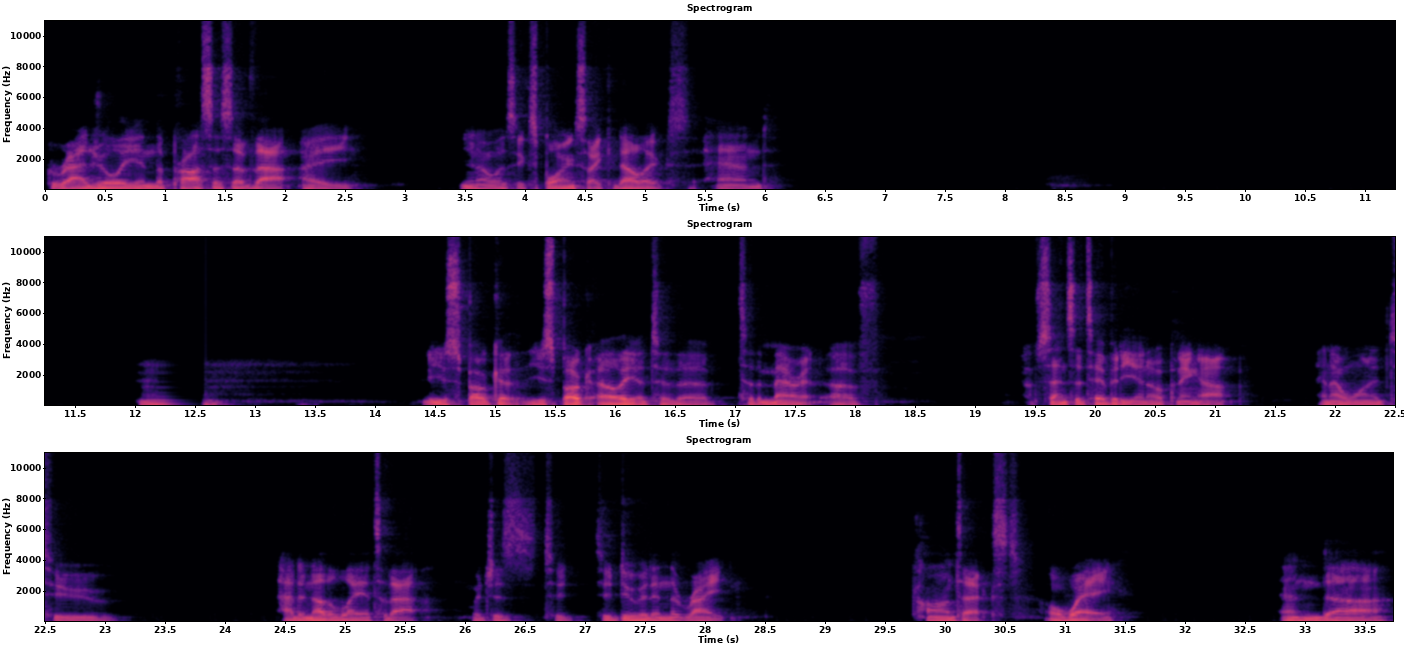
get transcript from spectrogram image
gradually in the process of that I you know was exploring psychedelics and hmm. you spoke you spoke earlier to the to the merit of of sensitivity and opening up and I wanted to add another layer to that which is to to do it in the right context or way and uh,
